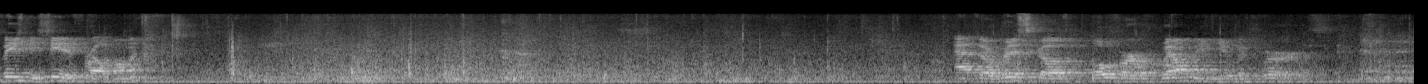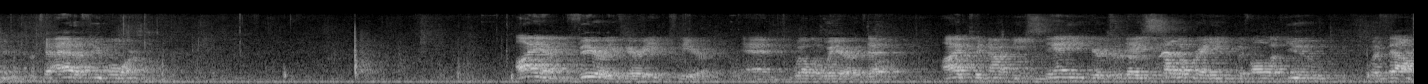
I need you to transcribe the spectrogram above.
Please be seated for a moment. At the risk of overwhelming you with words, to add a few more. I am very, very clear and well aware that I could not be standing here today celebrating with all of you without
